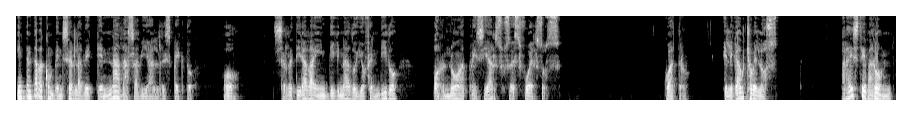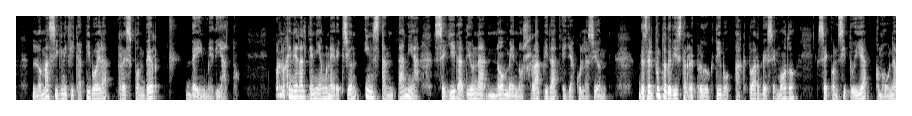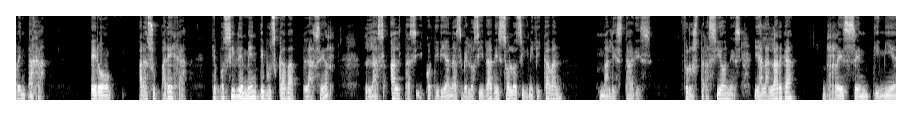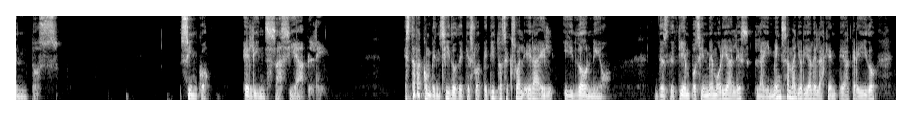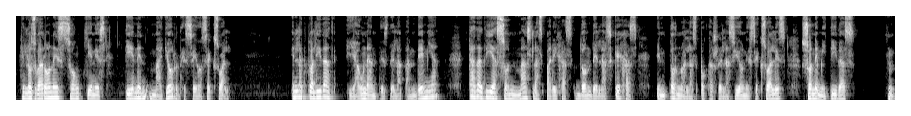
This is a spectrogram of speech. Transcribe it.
intentaba convencerla de que nada sabía al respecto, o se retiraba indignado y ofendido por no apreciar sus esfuerzos. 4. El gaucho veloz. Para este varón, lo más significativo era responder de inmediato. Por lo general tenían una erección instantánea, seguida de una no menos rápida eyaculación. Desde el punto de vista reproductivo, actuar de ese modo se constituía como una ventaja, pero para su pareja, que posiblemente buscaba placer, las altas y cotidianas velocidades solo significaban malestares, frustraciones y a la larga resentimientos. 5. El insaciable. Estaba convencido de que su apetito sexual era el idóneo. Desde tiempos inmemoriales, la inmensa mayoría de la gente ha creído que los varones son quienes tienen mayor deseo sexual. En la actualidad, y aún antes de la pandemia, cada día son más las parejas donde las quejas en torno a las pocas relaciones sexuales son emitidas hmm,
